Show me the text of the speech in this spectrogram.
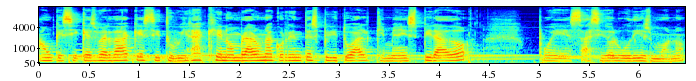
aunque sí que es verdad que si tuviera que nombrar una corriente espiritual que me ha inspirado, pues ha sido el budismo, ¿no?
